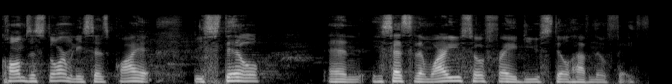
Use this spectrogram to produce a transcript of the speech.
calms the storm and he says, Quiet, be still. And he says to them, Why are you so afraid? Do you still have no faith?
